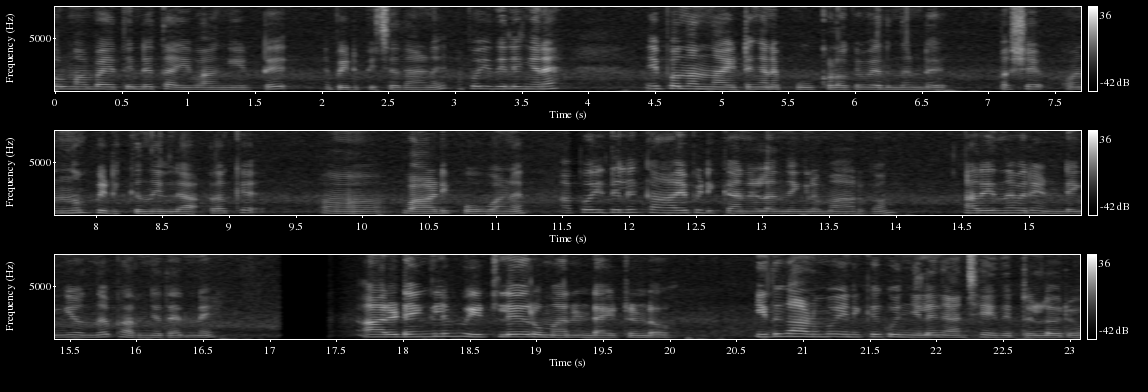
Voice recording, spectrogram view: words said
ഉറുമാമ്പായത്തിന്റെ തൈ വാങ്ങിയിട്ട് പിടിപ്പിച്ചതാണ്. അപ്പോൾ ഇതിലിങ്ങനെ ഇപ്പോൾ നന്നായിട്ട് ഇങ്ങനെ പൂക്കളൊക്കെ വരുന്നുണ്ട്. പക്ഷെ ഒന്നും പിടിക്കുന്നില്ല. അതൊക്കെ വാടിപ്പോവാണ്. അപ്പോൾ ഇതിൽ കായ പിടിക്കാനുള്ള എന്തെങ്കിലും മാർഗം അറിയുന്നവരുണ്ടെങ്കിൽ ഒന്ന് പറഞ്ഞു തരണേ. ആരുടെയെങ്കിലും വീട്ടിൽ റുമാൻ ഉണ്ടായിട്ടുണ്ടോ? ഇത് കാണുമ്പോൾ എനിക്ക് കുഞ്ഞിൽ ഞാൻ ചെയ്തിട്ടുള്ളൊരു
